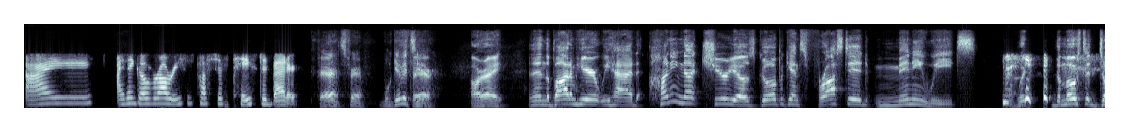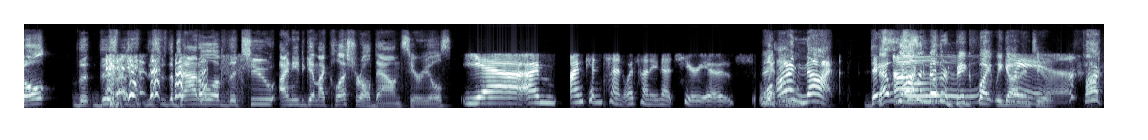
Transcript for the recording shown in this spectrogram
I I think overall Reese's Puffs just tasted better. Fair. That's fair. We'll give it to you. All right. And then the bottom here, we had Honey Nut Cheerios go up against Frosted Mini Wheats, which, the most adult. The this was, this was the battle of the two. I need to get my cholesterol down cereals. Yeah, I'm I'm content with Honey Nut Cheerios. Well, I'm not. They That was, suck. that was oh, another big fight we got into. Yeah. Fuck,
